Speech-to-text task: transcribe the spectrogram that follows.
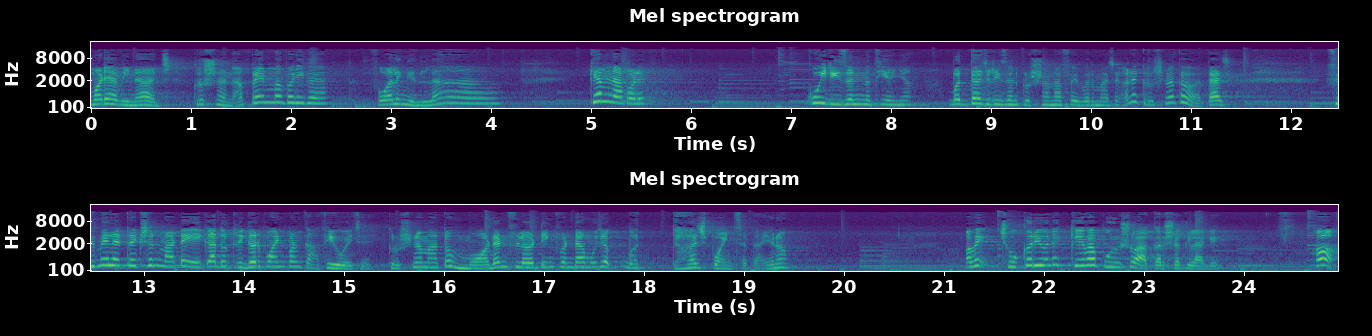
મળ્યા વિના જ કૃષ્ણના પ્રેમમાં પડી ગયા. ફોલિંગ ઇન લવ કેમ ના પડે? કોઈ રીઝન નથી અહીંયા. બધા જ રીઝન કૃષ્ણના ફેવરમાં છે અને કૃષ્ણ તો હતા જ. ફિમેલ એટ્રેક્શન માટે એકાદો ટ્રિગર પોઈન્ટ પણ કાફી હોય છે. કૃષ્ણમાં તો મોડર્ન ફ્લર્ટિંગ ફંડા મુજબ બધા જ પોઈન્ટ્સ હતા યુ નો હવે છોકરીઓને કેવા પુરુષો આકર્ષક લાગે? હા,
